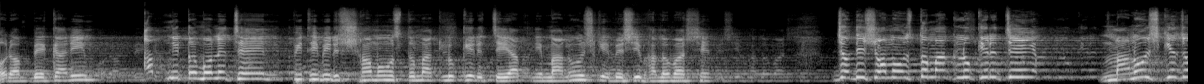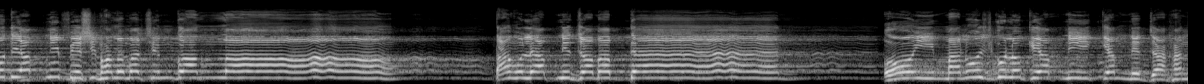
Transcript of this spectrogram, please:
ও রব্বে কারিম, আপনি তো বলেছেন পৃথিবীর সমস্ত মাকলুকের চেয়ে আপনি মানুষকে বেশি ভালোবাসেন। যদি সমস্ত মাকলুকের চেয়ে মানুষকে যদি আপনি বেশি ভালোবাসেন তাহলে আপনি জবাব দেন, ওই মানুষগুলোকে আপনি কেমনে জাহান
